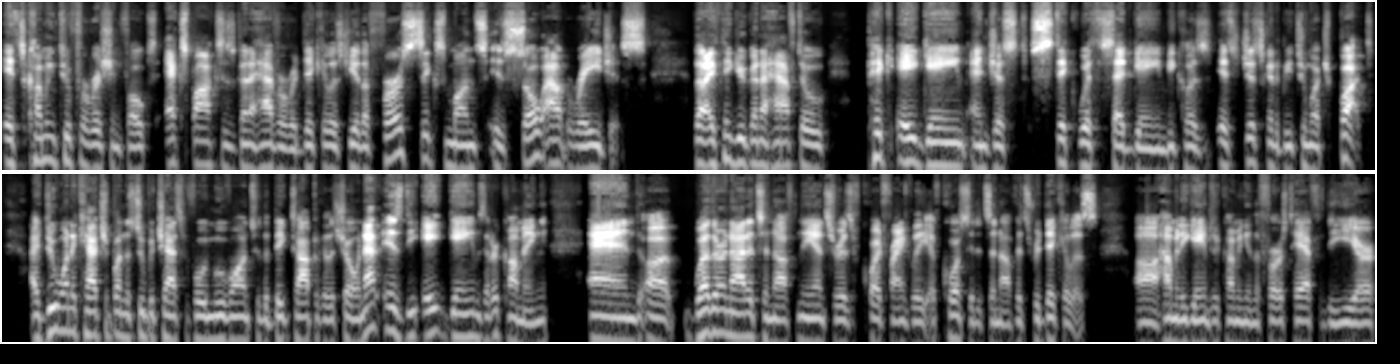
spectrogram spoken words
it's coming to fruition, folks. Xbox is going to have a ridiculous year. The first six months is so outrageous that I think you're going to have to pick a game and just stick with said game because it's just going to be too much. But I do want to catch up on the super chats before we move on to the big topic of the show, and that is the eight games that are coming and uh, whether or not it's enough. And the answer is, quite frankly, of course it's enough. It's ridiculous uh, how many games are coming in the first half of the year.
